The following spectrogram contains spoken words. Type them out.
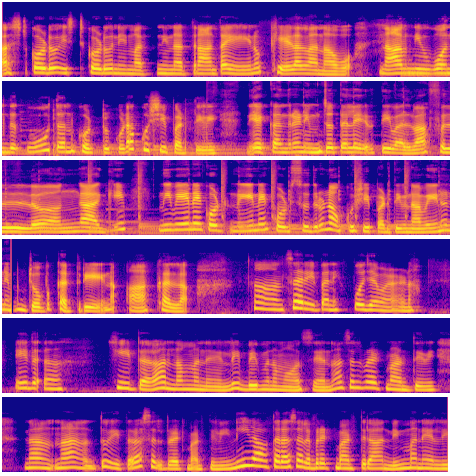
ಅಷ್ಟು ಕೊಡು, ಇಷ್ಟು ಕೊಡು ನಿಮ್ಮ ಹತ್ ನಿನ್ನ ಹತ್ರ ಅಂತ ಏನೂ ಕೇಳಲ್ಲ ನಾವು. ನಾವು ನೀವು ಒಂದು ಹೂ ತಂದು ಕೊಟ್ಟರು ಕೂಡ ಖುಷಿ ಪಡ್ತೀವಿ. ಯಾಕಂದರೆ ನಿಮ್ಮ ಜೊತೆಲೇ ಇರ್ತೀವಲ್ವ? ಫುಲ್ಲು ಹಂಗಾಗಿ ನೀವೇನೇ ಕೊಟ್, ಏನೇ ಕೊಡಿಸಿದ್ರು ನಾವು ಖುಷಿ ಪಡ್ತೀವಿ. ನಾವೇನು ನಿಮ್ಮ ಜೋಬು ಕತ್ರಿ ಏನು ಹಾಕಲ್ಲ. ಹಾಂ, ಸರಿ ಬನ್ನಿ. ಪೂಜೆ ಮಾಡೋಣ. ಇದು ಈ ಥರ ನಮ್ಮ ಮನೆಯಲ್ಲಿ ಭೀಮನ ಅಮಾವಾಸ್ಯೆಯನ್ನು ಸೆಲೆಬ್ರೇಟ್ ಮಾಡ್ತೀವಿ. ನಾನು, ನಾನಂತೂ ಈ ಥರ ಸೆಲೆಬ್ರೇಟ್ ಮಾಡ್ತೀನಿ. ನೀವು ಯಾವ ಥರ ಸೆಲೆಬ್ರೇಟ್ ಮಾಡ್ತೀರಾ? ನಿಮ್ಮ ಮನೆಯಲ್ಲಿ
